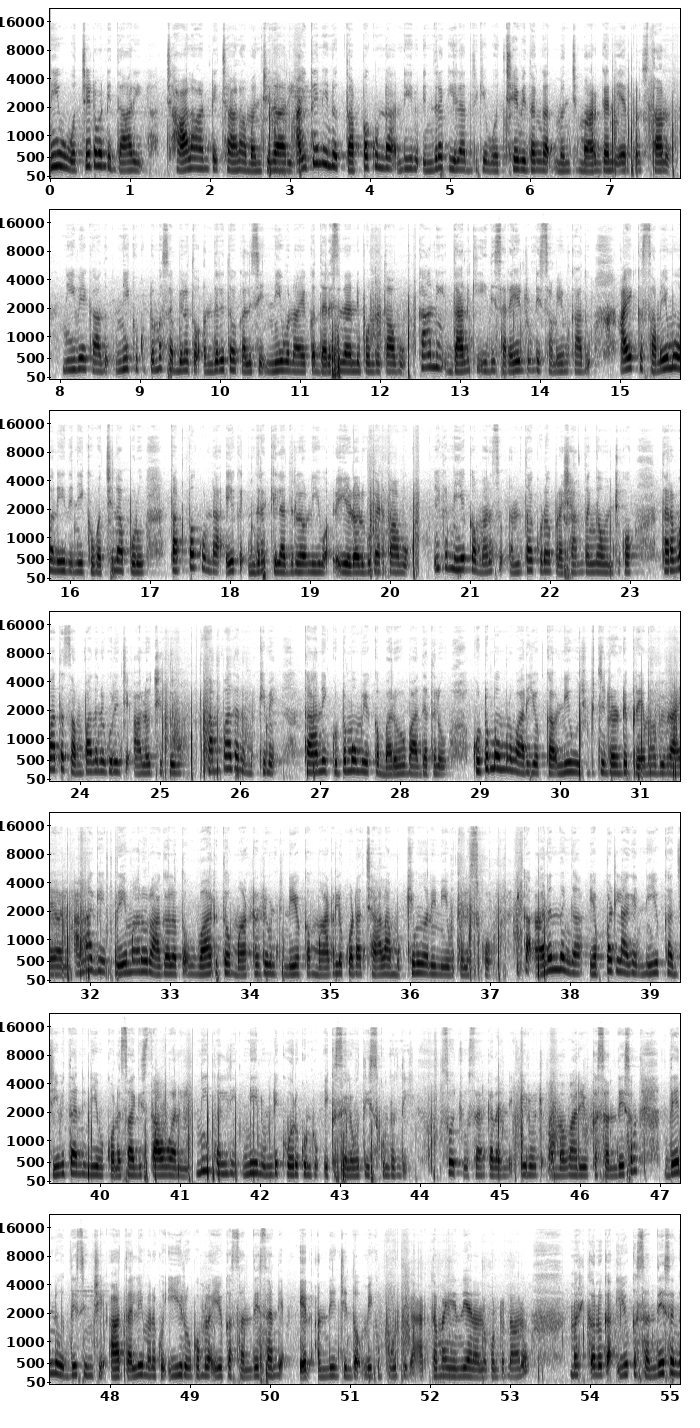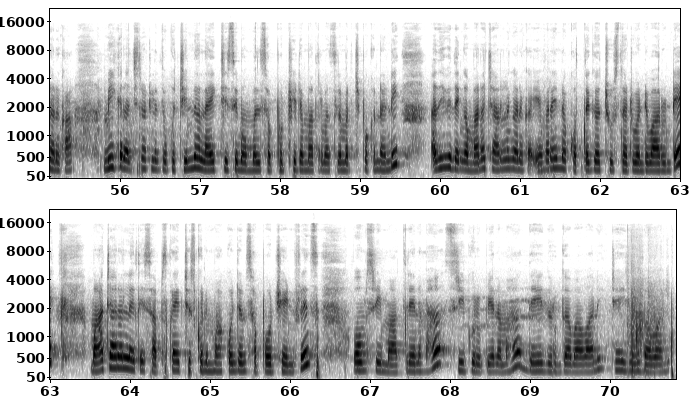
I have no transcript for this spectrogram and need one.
నీవు వచ్చేటువంటి దారి చాలా అంటే చాలా మంచి దారి. అయితే నేను తప్పకుండా నేను ఇంద్రకీలాద్రికి వచ్చే విధంగా మంచి మార్గాన్ని ఏర్పరుస్తాను. నీవే కాదు నీకు కుటుంబ సభ్యులతో అందరితో కలిసి నీవు నా యొక్క దర్శనాన్ని పొందుతావు. కానీ దానికి ఇది సరైనటువంటి సమయం కాదు. ఆ యొక్క సమయము అనేది నీకు వచ్చినప్పుడు తప్పకుండా ఈ యొక్క ఇంద్రకీలాద్రిలో నీవు ఏడడుగు పెడతావు. ఇక నీ యొక్క మనసు అంతా కూడా ప్రశాంతంగా ఉంచుకో. తర్వాత సంపాదన గురించి ఆలోచిస్తూ సంపాదన ముఖ్యమే కానీ కుటుంబం యొక్క బరువు బాధ్యతలు కుటుంబంలో వారి యొక్క నీవు చూపించినటువంటి ప్రేమాభిప్రాయాలు అలాగే ప్రేమానురాగాలతో వారితో మాట్లాడేటువంటి నీ యొక్క మాటలు కూడా చాలా ముఖ్యము అని నీవు తెలుసుకో. ఇక ఆనందంగా ఎప్పటిలాగే నీ యొక్క జీవితాన్ని నీవు కొనసాగిస్తావు అని నీ తల్లి నీ నుండి కోరుకుంటూ ఇక సెలవు తీసుకుంటుంది. సో చూశారు కదండి ఈరోజు అమ్మవారి యొక్క సందేశం. దేన్ని ఉద్దేశించి ఆ తల్లి మనకు ఈ రూపంలో ఈ యొక్క సందేశాన్ని అందించిందో మీకు పూర్తిగా అర్థమైంది అని అనుకుంటున్నాను. మరి కనుక ఈ యొక్క సందేశం కనుక మీకు నచ్చినట్లయితే ఒక చిన్న లైక్ చేసి మమ్మల్ని సపోర్ట్ చేయడం మాత్రం అసలు మర్చిపోకండి అదేవిధంగా మన ఛానల్ కనుక ఎవరైనా కొత్తగా చూసినటువంటి వారు ఉంటే మా ఛానల్ అయితే సబ్స్క్రైబ్ చేసుకొని మాకు కొంచెం సపోర్ట్ చేయండి ఫ్రెండ్స్. ఓం శ్రీ మాత్రే నమ. శ్రీ గురుభ్య నమ. దే దుర్గా భవాని. జై జై భవాని.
